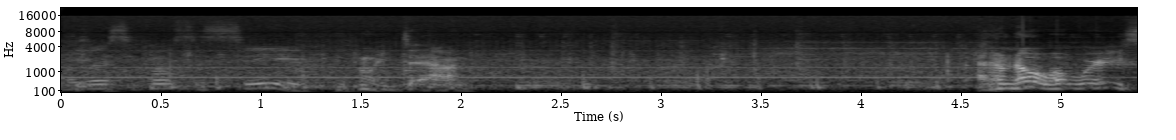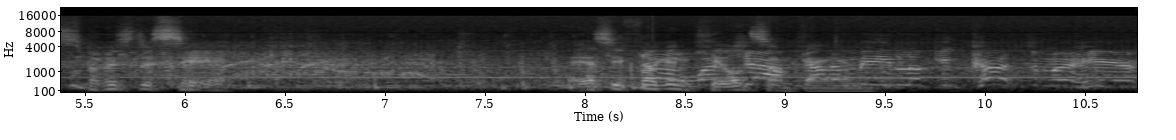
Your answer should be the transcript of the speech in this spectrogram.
What was I supposed to see? He went down. I don't know. What were you supposed to see? I guess he fucking Yo, killed out. something. Got a and- mean looking customer here.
